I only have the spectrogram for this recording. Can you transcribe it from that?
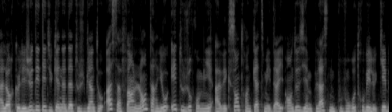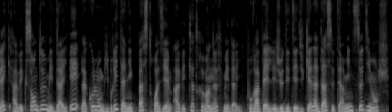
Alors que les Jeux d'été du Canada touchent bientôt à sa fin, l'Ontario est toujours premier avec 134 médailles. En deuxième place, nous pouvons retrouver le Québec avec 102 médailles et la Colombie-Britannique passe troisième avec 89 médailles. Pour rappel, les Jeux d'été du Canada se terminent ce dimanche.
